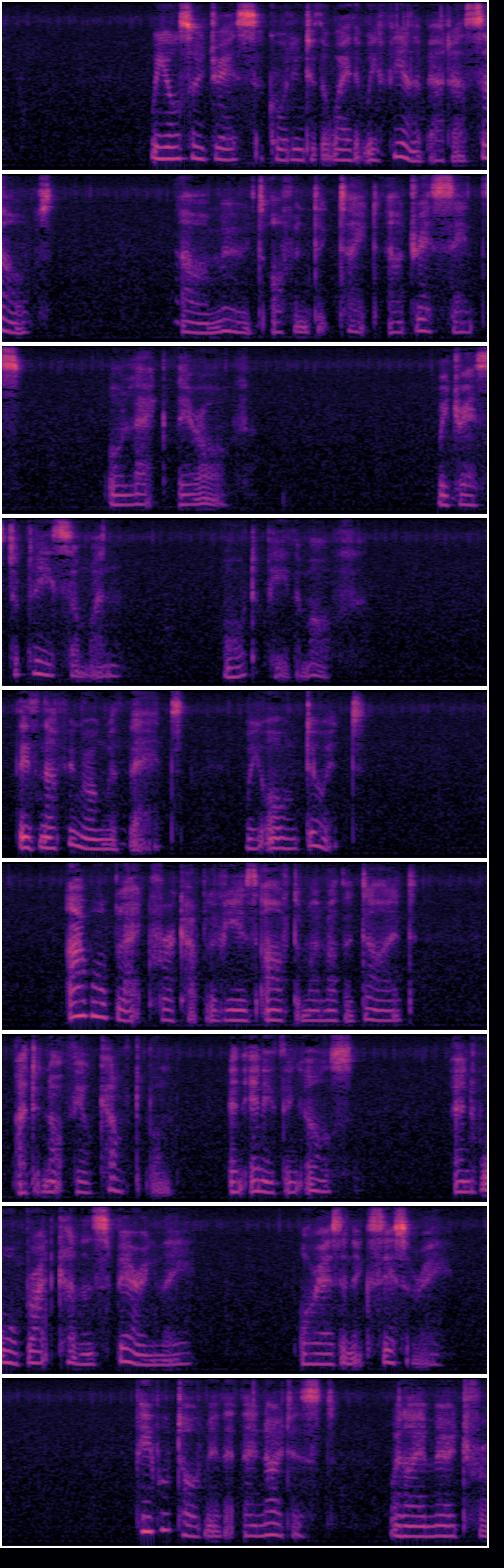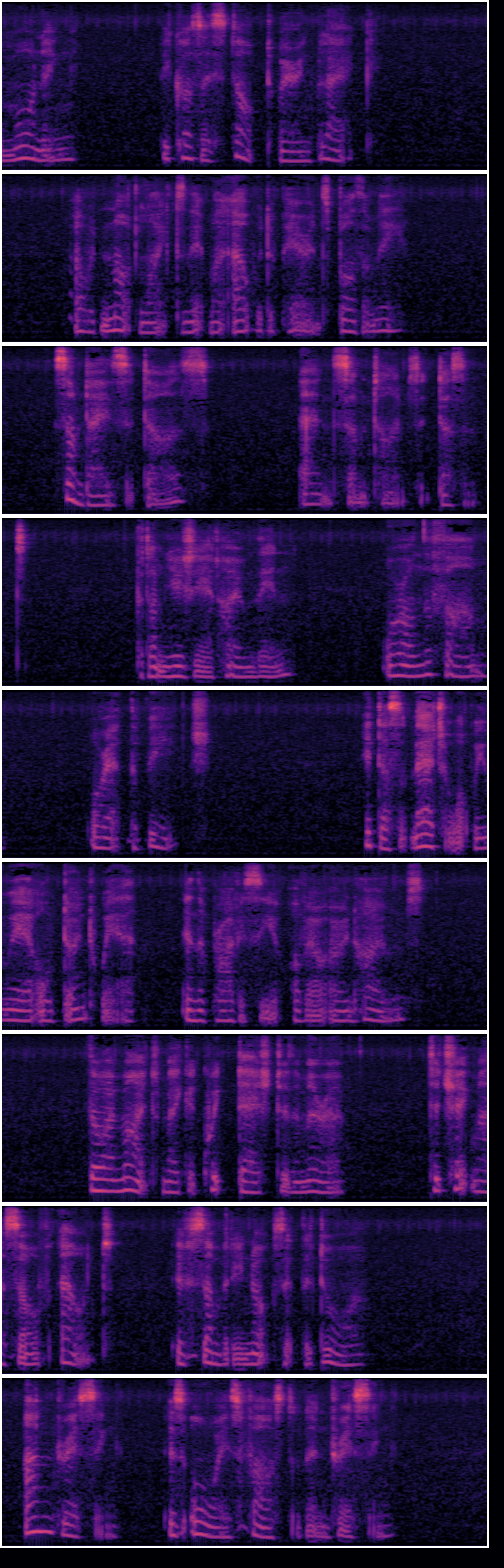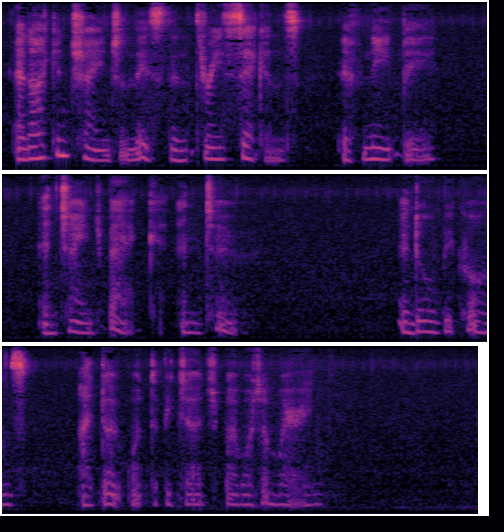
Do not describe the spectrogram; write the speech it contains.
We also dress according to the way that we feel about ourselves our moods often dictate our dress sense or lack thereof. We dress to please someone or to pee them off. There's nothing wrong with that. We all do it. I wore black for a couple of years after my mother died. I did not feel comfortable in anything else and wore bright colours sparingly as an accessory. People told me that they noticed when I emerged from mourning because I stopped wearing black. I would not like to let my outward appearance bother me. Some days it does, and sometimes it doesn't. But I'm usually at home then, or on the farm, or at the beach. It doesn't matter what we wear or don't wear in the privacy of our own homes. Though I might make a quick dash to the mirror to check myself out if somebody knocks at the door. Undressing is always faster than dressing, and I can change in less than three seconds if need be, and change back in two and all because I don't want to be judged by what I'm wearing.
